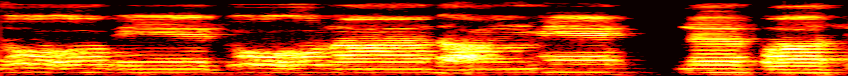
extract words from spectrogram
සෝමේතෝ නා ධම්මේ නපතිසේවිතබ්බා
